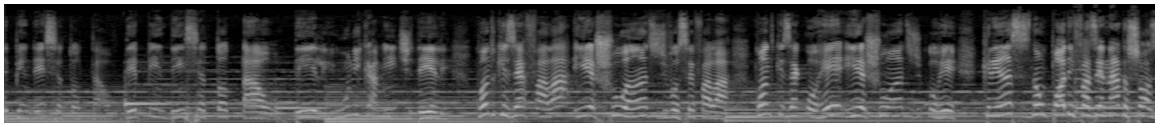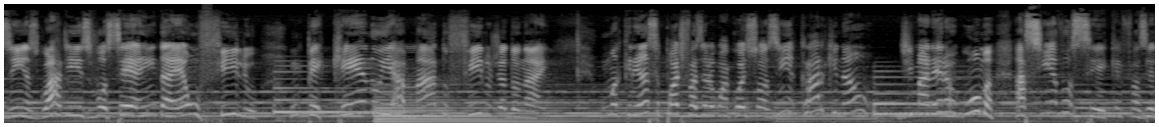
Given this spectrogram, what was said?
Dependência total, dependência total dele, unicamente dele. Quando quiser falar, Yeshua antes de você falar. Quando quiser correr, Yeshua antes de correr. Crianças não podem fazer nada sozinhas. Guarde isso, você ainda é um filho, um pequeno e amado filho de Adonai. Uma criança pode fazer alguma coisa sozinha? Claro que não, de maneira alguma. Assim é você, quer fazer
